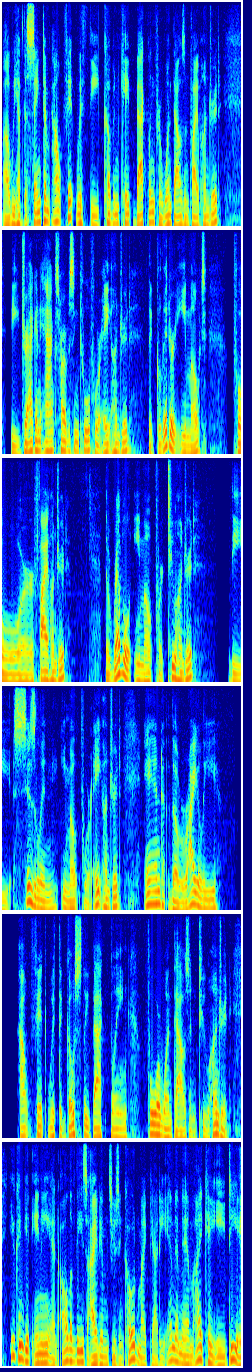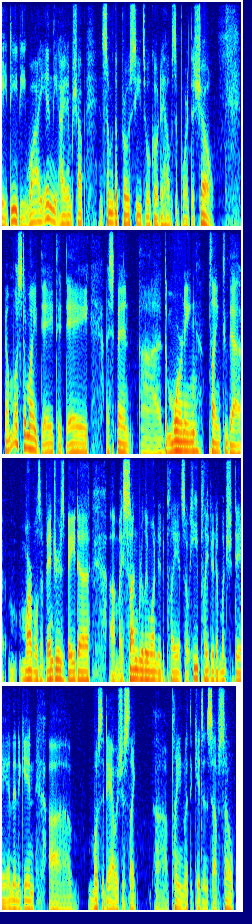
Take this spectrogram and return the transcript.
Uh, we have the sanctum outfit with the coven cape backbling for 1500 the dragon axe harvesting tool for 800 the glitter emote for 500 the revel emote for 200 the sizzling emote for 800 and the riley outfit with the ghostly back bling for 1200 you can get any and all of these items using code mike daddy m m m i k e d a d d y in the item shop and some of the proceeds will go to help support the show. Now most of my day today i spent uh, the morning playing through that marvel's avengers beta. Uh, my son really wanted to play it so he played it a bunch today and then again uh, most of the day i was just like uh, playing with the kids and stuff. So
